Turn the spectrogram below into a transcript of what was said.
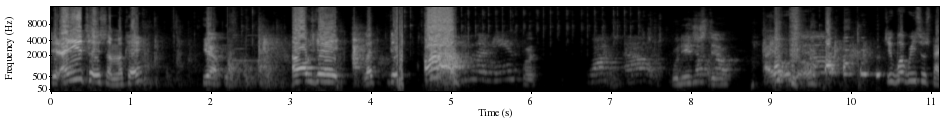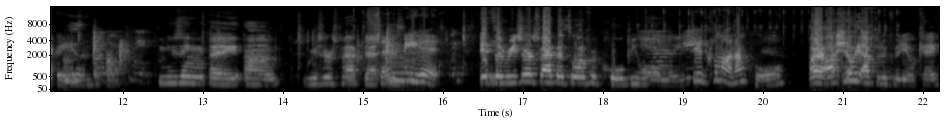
did I need to tell you something? Okay. Yeah. Okay, let's do. Ah! What? Watch out. What did you just do? I don't know. Dude, what resource pack are you using? I'm using a um, resource pack that Send is- me it. It's a resource pack that's one for cool people only. Dude, come on, I'm cool. Alright, I'll show you after the video, okay?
